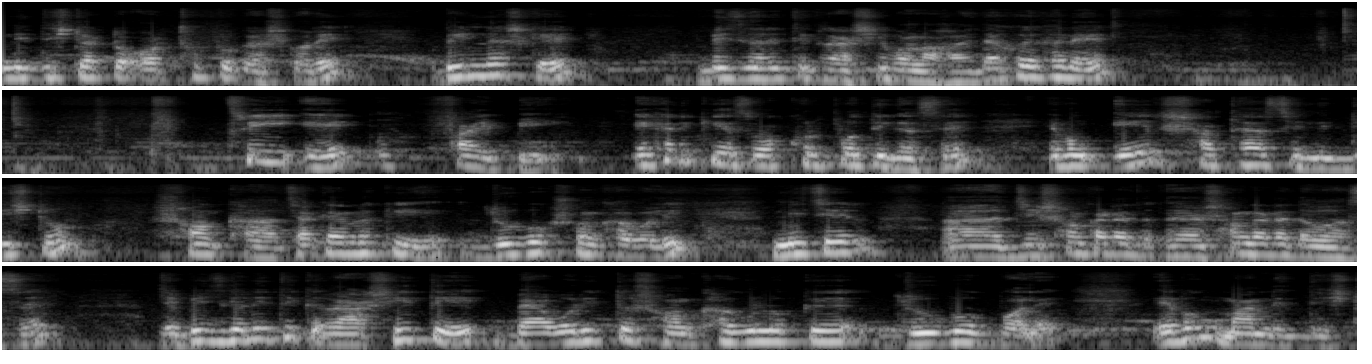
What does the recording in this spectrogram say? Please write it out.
নির্দিষ্ট একটা অর্থ প্রকাশ করে, বিন্যাসকে বীজগাণিতিক রাশি বলা হয়। দেখো এখানে থ্রি এ ফাইভ বি। এখানে কি আছে? অক্ষর প্রতীক আছে এবং এর সাথে আছে নির্দিষ্ট সংখ্যা, যাকে আমরা কি ধ্রুবক সংখ্যা বলি। নিচের যে সংখ্যাটা সংজ্ঞাটা দেওয়া আছে, যে বীজগাণিতিক রাশিতে ব্যবহৃত সংখ্যাগুলোকে ধ্রুবক বলে এবং মান নির্দিষ্ট।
